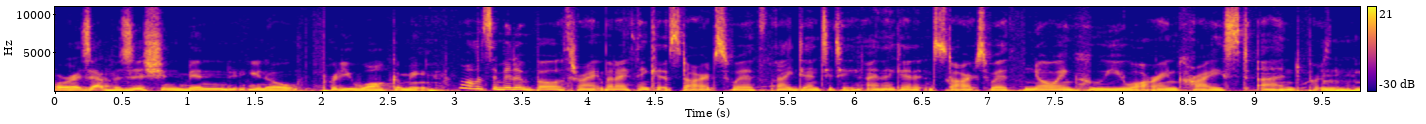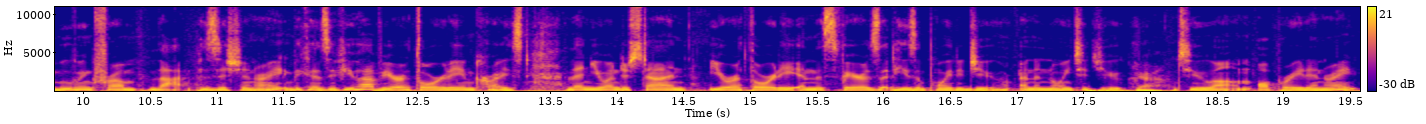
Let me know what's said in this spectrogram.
or has that position been, you know, pretty welcoming? Well, it's a bit of both, right? But I think it starts with identity. I think it starts with knowing who you are in Christ and mm-hmm. moving from that position, right? Because if you have your authority in Christ, then you understand your authority in the spheres that He's appointed you and anointed you yeah. to um, operate in, right?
